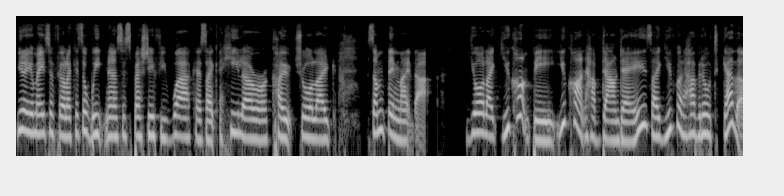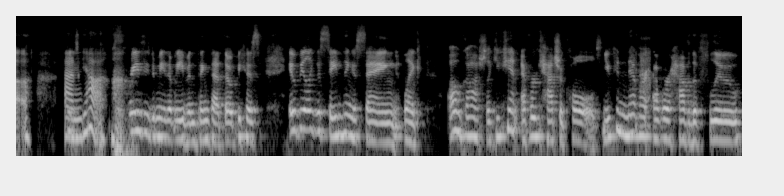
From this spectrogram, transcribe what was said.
you know you're made to feel like it's a weakness especially if you work as like a healer or a coach or like something like that. You're like you can't be you can't have down days. Like you've got to have it all together. And yeah. Crazy to me that we even think that though, because it would be like the same thing as saying, like, oh gosh, like you can't ever catch a cold. You can never ever have the flu.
